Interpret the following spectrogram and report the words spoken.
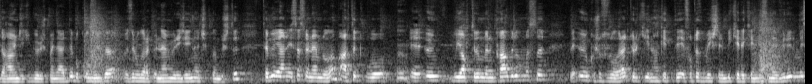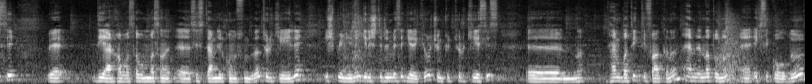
daha önceki görüşmelerde bu konuyu da özel olarak önem vereceğini açıklamıştı. Tabii yani esas önemli olan artık bu e, ön, bu yaptırımların kaldırılması ve ön koşulsuz olarak Türkiye'nin hak ettiği F-35'lerin bir kere kendisine verilmesi ve diğer hava savunması e, sistemleri konusunda da Türkiye ile işbirliğinin geliştirilmesi gerekiyor. Çünkü Türkiye'siz e, hem Batı İttifakı'nın hem de NATO'nun e, eksik olduğu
